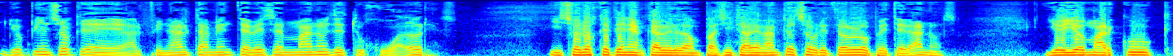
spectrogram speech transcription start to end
yo pienso que al final también te ves en manos de tus jugadores. Y son los que tenían que haber dado un pasito adelante, sobre todo los veteranos. Yo, yo, Mark Cook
